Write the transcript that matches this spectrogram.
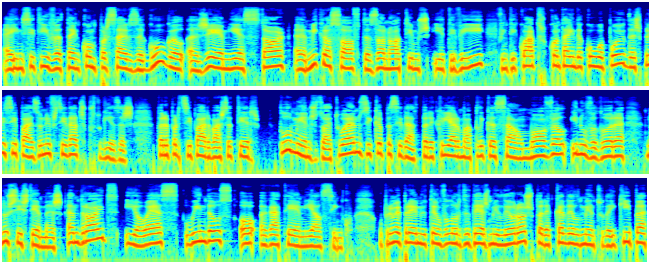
A iniciativa tem como parceiros a Google, a GMS Store, a Microsoft, a Zonótimos e a TVI. 24 conta ainda com o apoio das principais universidades portuguesas. Para participar basta ter pelo menos 18 anos e capacidade para criar uma aplicação móvel inovadora nos sistemas Android, iOS, Windows ou HTML5. O primeiro prémio tem um valor de 10 mil euros para cada elemento da equipa.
